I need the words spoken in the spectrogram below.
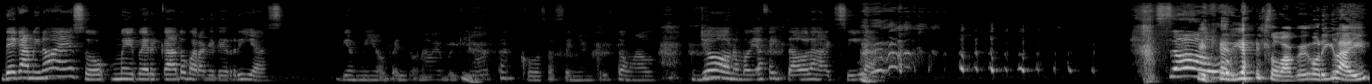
De camino a eso, me percato para que te rías. Dios mío, perdóname, porque yo estas cosas, Señor Cristo amado. Yo no me había afeitado las axilas. So, y querías el sobaco de gorila ahí.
